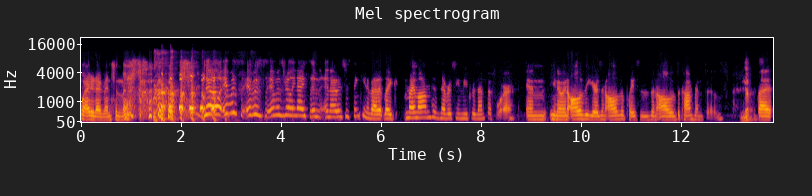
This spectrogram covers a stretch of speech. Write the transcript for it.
why did I mention this? no, it was it was it was really nice and and I was just thinking about it like my mom has never seen me present before and you know in all of the years and all of the places and all of the conferences Yep. but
